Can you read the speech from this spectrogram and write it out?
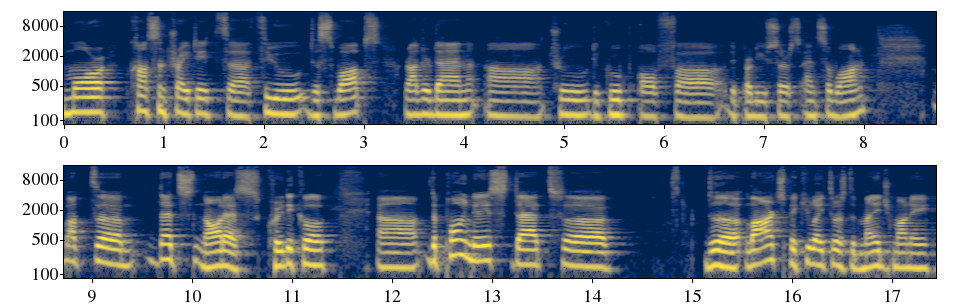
more concentrated uh, through the swaps rather than uh, through the group of uh, the producers and so on. But that's not as critical. The point is that the large speculators that manage money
